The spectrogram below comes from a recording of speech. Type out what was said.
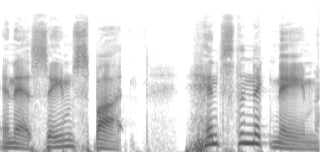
in that same spot. Hence the nickname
